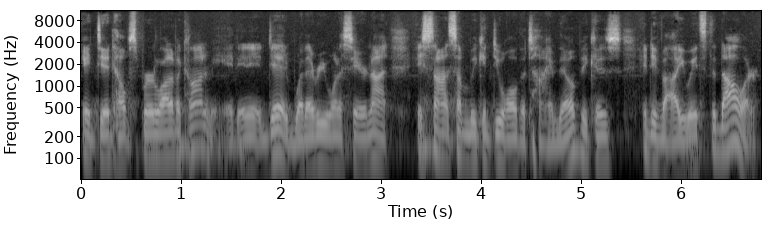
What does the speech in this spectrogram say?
It did help spur a lot of economy. It, it, did, whatever you want to say or not. It's not something we can do all the time though, because it devaluates the dollar.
